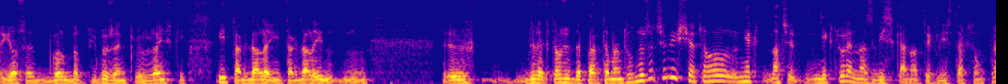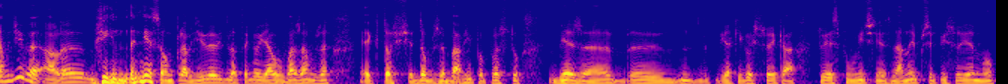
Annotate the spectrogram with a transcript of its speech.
Józef Goldberg, Różenk, Różański i tak dalej, i tak dalej. Y, dyrektorzy departamentów, no rzeczywiście to nie, znaczy niektóre nazwiska na tych listach są prawdziwe, ale inne nie są prawdziwe i dlatego ja uważam, że e, ktoś się dobrze bawi, po prostu bierze y, jakiegoś człowieka, który jest publicznie znany przypisuje mu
